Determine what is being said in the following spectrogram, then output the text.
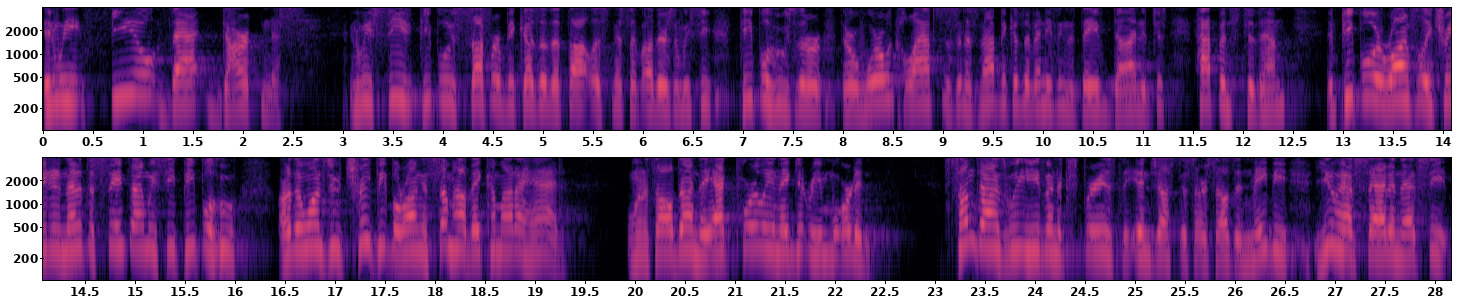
And we feel that darkness. And we see people who suffer because of the thoughtlessness of others, and we see people whose their, their world collapses, and it's not because of anything that they've done, it just happens to them. and people are wrongfully treated. And then at the same time, we see people who are the ones who treat people wrong and somehow they come out ahead. When it's all done, they act poorly and they get rewarded. Sometimes we even experience the injustice ourselves, and maybe you have sat in that seat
